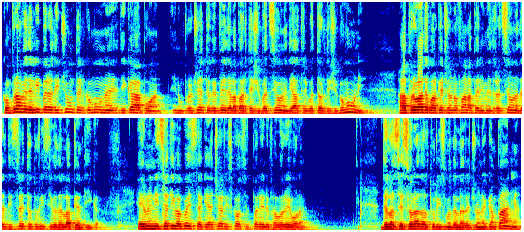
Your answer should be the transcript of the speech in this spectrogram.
Con propria delibera di giunta il comune di Capua, in un progetto che vede la partecipazione di altri 14 comuni, ha approvato qualche giorno fa la perimetrazione del distretto turistico dell'Appia Antica. È un'iniziativa questa che ha già riscosso il parere favorevole dell'assessorato al turismo della regione Campania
